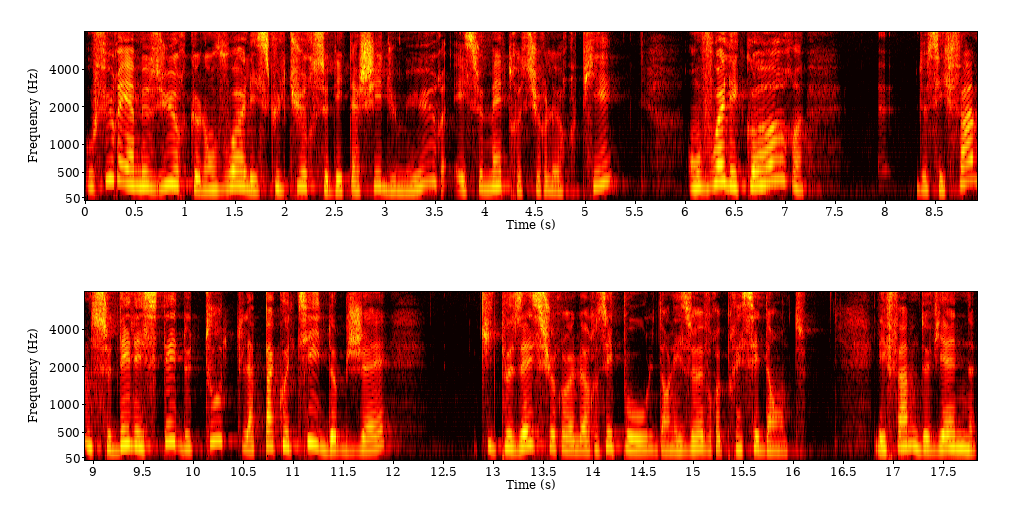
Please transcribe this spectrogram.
Au fur et à mesure que l'on voit les sculptures se détacher du mur et se mettre sur leurs pieds, on voit les corps de ces femmes se délester de toute la pacotille d'objets qui pesaient sur leurs épaules dans les œuvres précédentes. Les femmes deviennent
